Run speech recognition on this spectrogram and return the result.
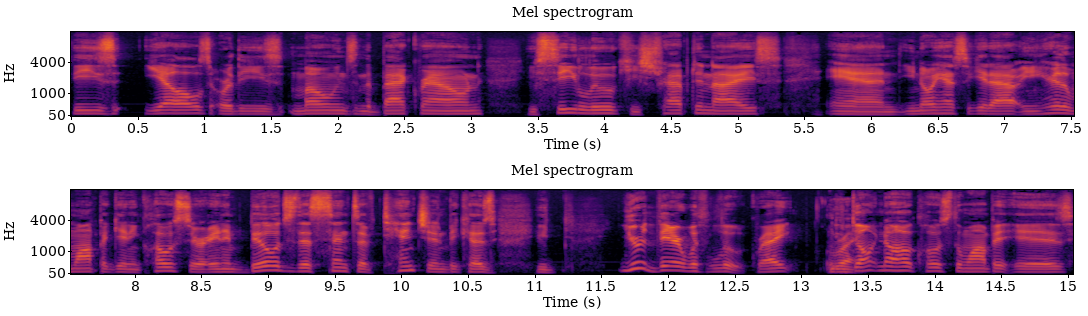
these yells or these moans in the background. You see Luke, he's trapped in ice, and you know he has to get out, and you hear the Wampa getting closer, and it builds this sense of tension because you you're there with Luke, right? You Right. don't know how close the Wampa is.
